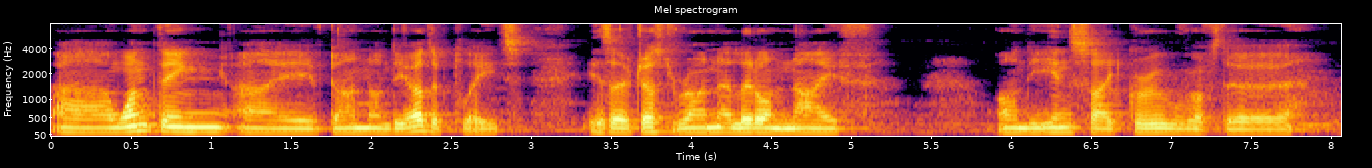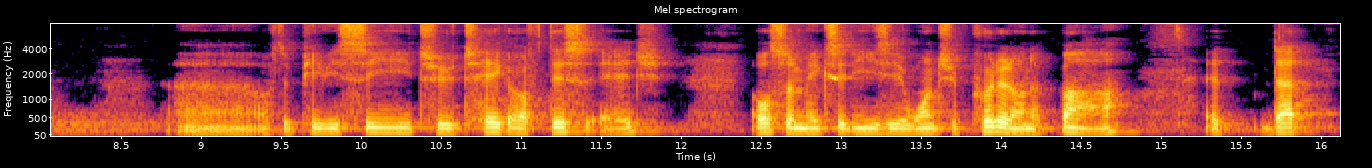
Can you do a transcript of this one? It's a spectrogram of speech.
Uh, one thing I've done on the other plates is I've just run a little knife on the inside groove of the uh, of the PVC to take off this edge. Also makes it easier once you put it on a bar. It, that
